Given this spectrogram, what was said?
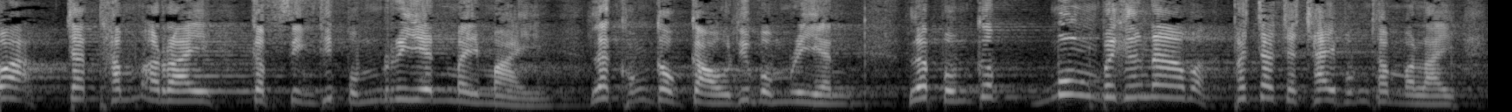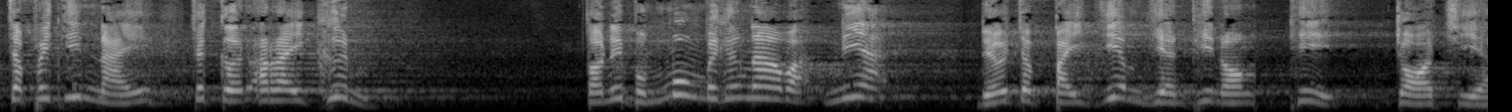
ว่าจะทำอะไรกับสิ่งที่ผมเรียนใหม่ ๆ และของเก่าๆที่ผมเรียน แล้วผมก็มุ่งไปข้างหน้าว่า พระเจ้าจะใช้ผมทำอะไร จะไปที่ไหนจะเกิดอะไรขึ้น ตอนนี้ผมมุ่งไปข้างหน้าว่า เนี่ย เดี๋ยวจะไปเยี่ยมเยียนพี่น้องที่จอร์เจีย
